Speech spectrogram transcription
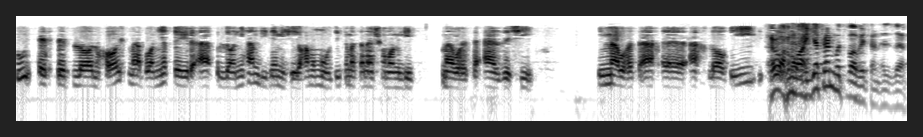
تو استدلال هاش مبانی غیر عقلانی هم دیده میشه یا همون موضوعی که مثلا شما میگید مباحث ارزشی. این مباحث اخلاقی خب آخه ماهیتا متفاوتن عزیزم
